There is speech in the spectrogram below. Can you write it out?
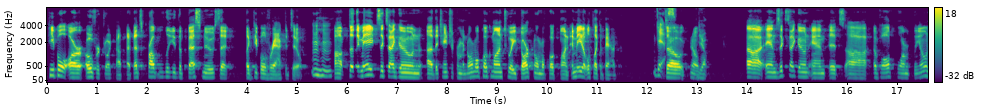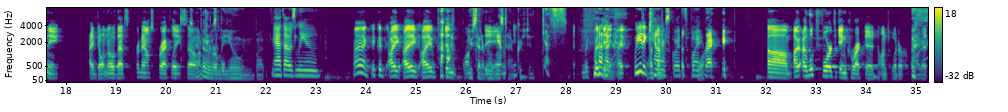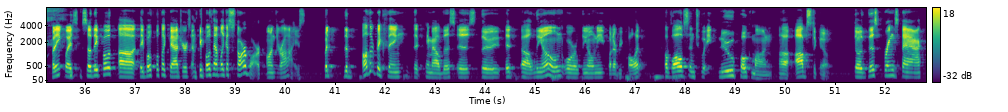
people are overjoyed about that. That's probably the best news that like people have reacted to. Mm-hmm. Uh, so they made Zigzagoon. Uh, they changed it from a normal Pokemon to a dark normal Pokemon and made it look like a badger. Yes. So you know, Yep. uh, and Zigzagoon and its uh, evolved form Leone. I don't know if that's pronounced correctly, so I I'm thought sure it was we'll- Leon, but yeah, I thought it was Leon. Uh, it could. I. I. I didn't. watch you said it the wrong this time, Christian. Yes. It could be. I, We need a I've never counter score at this point. before. Right. Um, I, I look forward to getting corrected on Twitter about it. But anyways, so they both uh they both look like badgers, and they both have like a star mark on their eyes. But the other big thing that came out of this is the it uh, Leon or Leone, whatever you call it, evolves into a new Pokemon, uh, Obstagoon. So this brings back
